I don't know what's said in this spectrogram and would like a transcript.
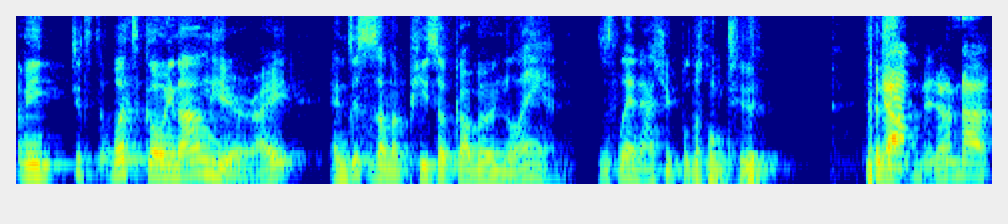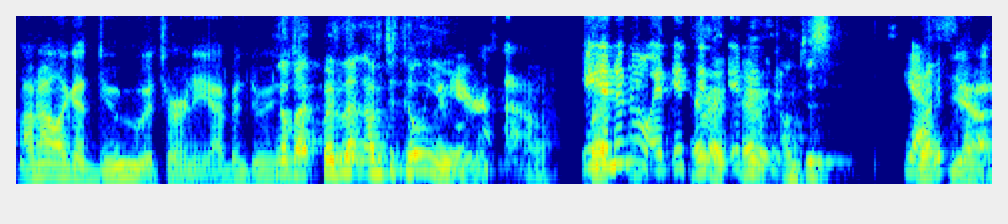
I mean, just what's going on here, right? And this is on a piece of government land. This land actually belonged to. the Yeah. I'm not. I'm not like a new attorney. I've been doing No, this but, but let- I'm just telling you, years now. Yeah, yeah, no, no, it, it, Eric, it, it Eric, is. I'm just, Yes. Yeah,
